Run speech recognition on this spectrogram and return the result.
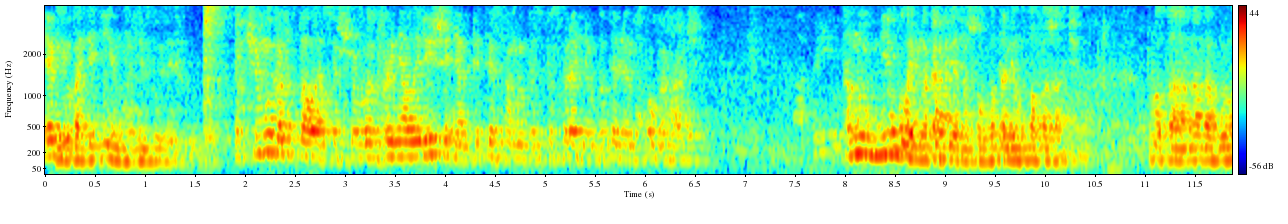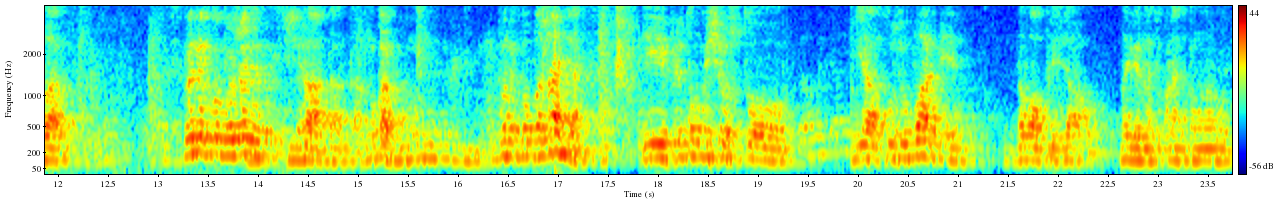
Як И ви- по сей день несу здесь А Чому так сталося, що ви прийняли рішення піти саме безпосередньо в батальйон Слобожанщини? Да ну не было именно конкретно, что батальон Слобожанщина. Просто надо было... Виникло бажання захищати? Да, да, да. Ну как, м, виникло бажання. И при том еще, что я служил в армии, давал присягу на верность украинскому народу.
